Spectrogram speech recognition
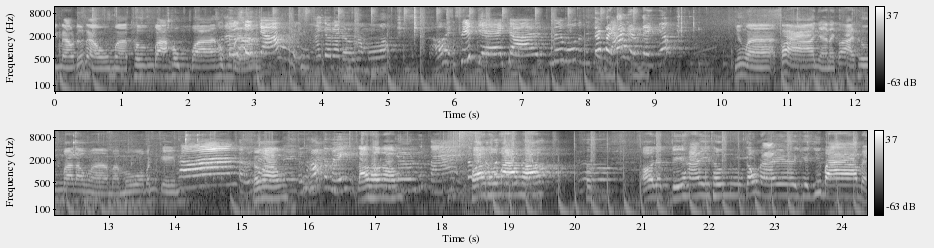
Chừng nào đứa nào mà thương ba hung ba hung Tự mẹ thương chó. ai cho ra đường nào mua Ở thì ship về trời. Nếu muốn tao sẽ mày nhiều tiền nhất. nhưng mà có ai nhà này có ai thương ba đâu mà mà mua bánh kem Thương. Tự Thương không? đừng hốt cho mày Đâu thương không? Phơ thương ba không Phơ? Ờ giờ chị hai thương gấu nai với ba mẹ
